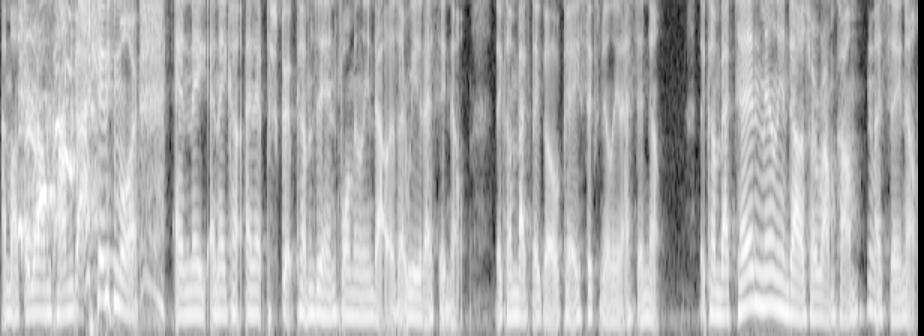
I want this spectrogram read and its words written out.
I'm not the rom com guy anymore. And they, and they come, and that script comes in, $4 million. I read it. I say no. They come back, they go, okay, 6 million. I said no. They come back $10 million for a rom com. I say no.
